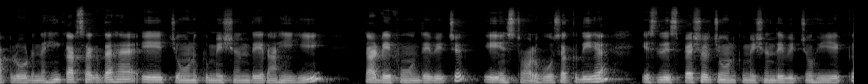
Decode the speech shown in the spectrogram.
ਅਪਲੋਡ ਨਹੀਂ ਕਰ ਸਕਦਾ ਹੈ ਇਹ ਚੋਣ ਕਮਿਸ਼ਨ ਦੇ ਰਾਹੀਂ ਹੀ ਤੁਹਾਡੇ ਫੋਨ ਦੇ ਵਿੱਚ ਇਹ ਇੰਸਟਾਲ ਹੋ ਸਕਦੀ ਹੈ ਇਸ ਲਈ ਸਪੈਸ਼ਲ ਚੋਣ ਕਮਿਸ਼ਨ ਦੇ ਵਿੱਚੋਂ ਹੀ ਇੱਕ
